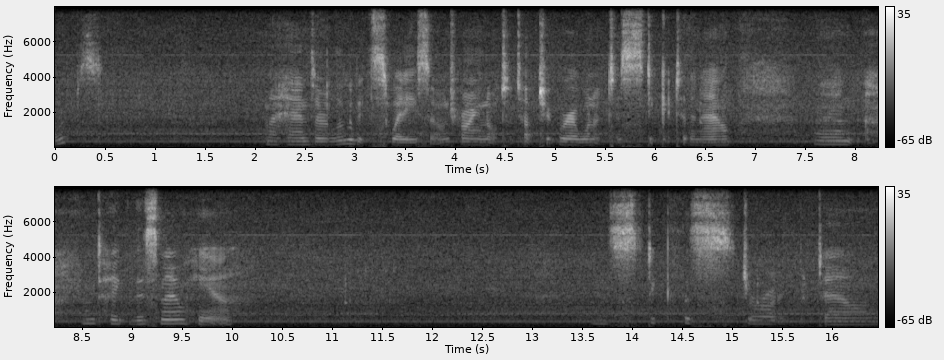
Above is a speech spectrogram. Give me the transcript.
Whoops. My hands are a little bit sweaty so I'm trying not to touch it where I want it to stick to the nail. And I'm going to take this nail here and stick the stripe down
